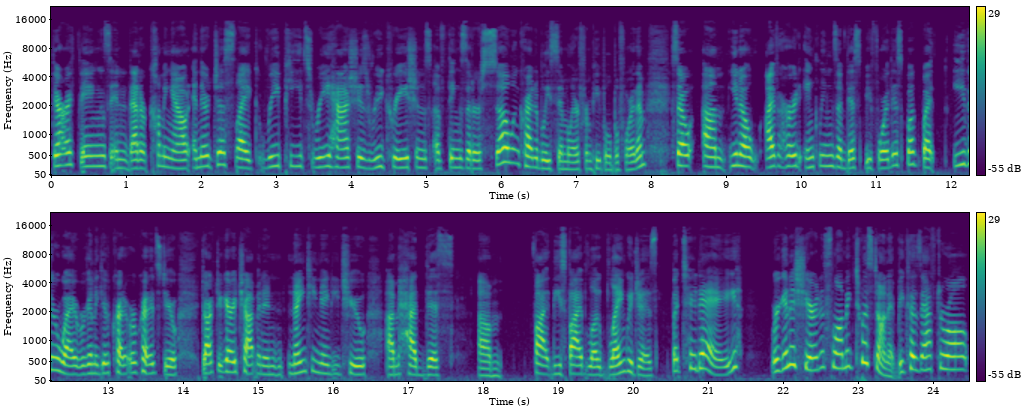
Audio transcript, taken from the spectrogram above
there are things in, that are coming out and they're just like repeats, rehashes, recreations of things that are so incredibly similar from people before them. So, um, you know, I've heard inklings of this before this book, but either way, we're going to give credit where credit's due. Dr. Gary Chapman in 1992 um, had this um, five these five languages, but today we're going to share an Islamic twist on it because, after all,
